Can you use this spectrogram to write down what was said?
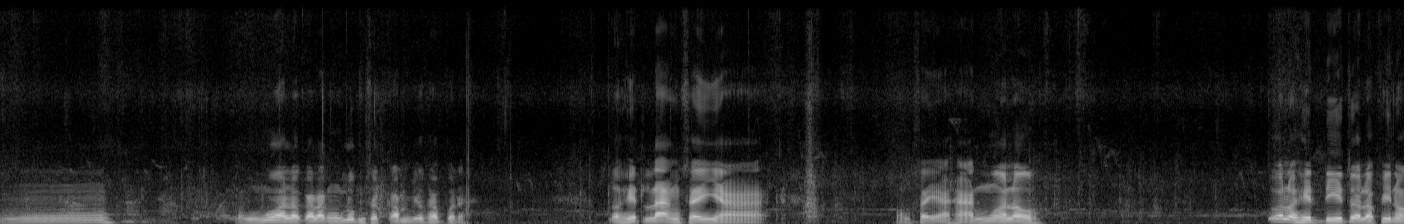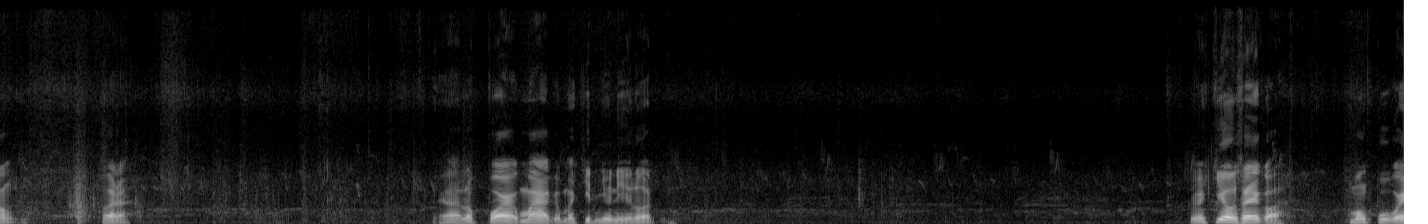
อืมงาปลูกไว้บางงัวเรากำลังลุ่มสกรรมอยู่ครับพุ่นน่ะเราเห็ดล่างใส่หญ้าของใส่อาหารงัวเราตัวเราเห็ดดีตัวเราพี่น้องเพื่อนอะแล้วเราปล่อยออกมาก็มากินอยู่นี่รถ จะไปเกี่ยวใส่ก่อนมองปลูกไว้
